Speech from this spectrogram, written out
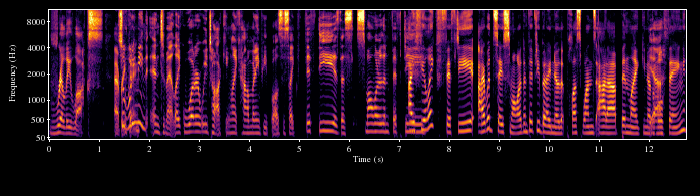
really luxe everything. So what do you mean intimate? Like what are we talking? Like how many people? Is this like 50? Is this smaller than 50? I feel like 50, I would say smaller than 50, but I know that plus ones add up and like, you know, the Yeah. whole thing.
